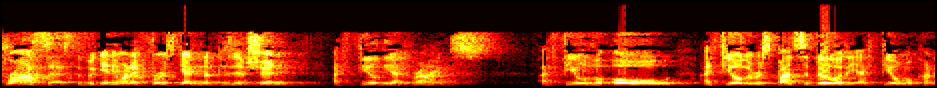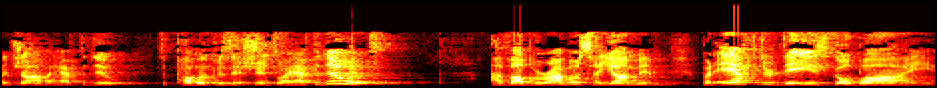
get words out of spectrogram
process, the beginning when I first get in a position, I feel the achrayis. I feel the ol, I feel the responsibility, I feel what kind of job I have to do. It's a public position, so I have to do it. But after days go by,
